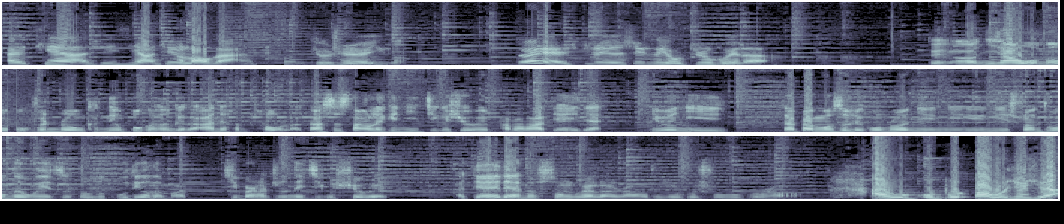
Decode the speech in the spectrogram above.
哎天啊！心想这个老板就是，对，是是一个有智慧的。对啊，你像我们五分钟肯定不可能给他按得很透了，但是上来给你几个穴位，啪啪啪点一点，因为你在办公室里工作，你你你酸痛的位置都是固定的嘛，基本上就是那几个穴位，哎点一点它松开了，然后它就会舒服不少。哎，我我不呃，我就觉得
